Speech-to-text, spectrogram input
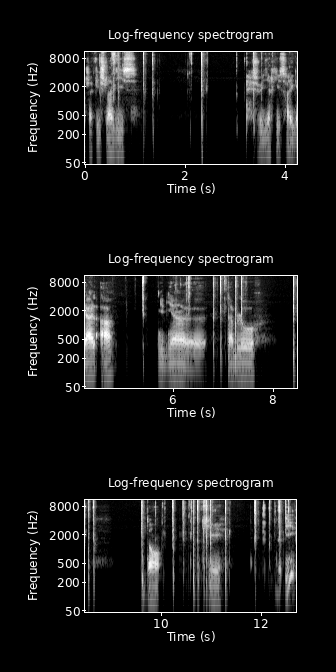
J'affiche l'indice. Je vais dire qu'il sera égal à, eh bien, euh, tableau qui est de i.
